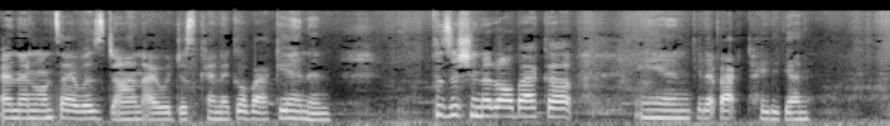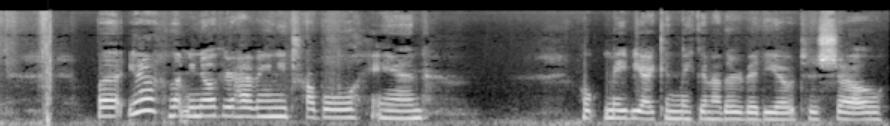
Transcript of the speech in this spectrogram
And then once I was done, I would just kind of go back in and position it all back up and get it back tight again. But yeah, let me know if you're having any trouble and hope maybe I can make another video to show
